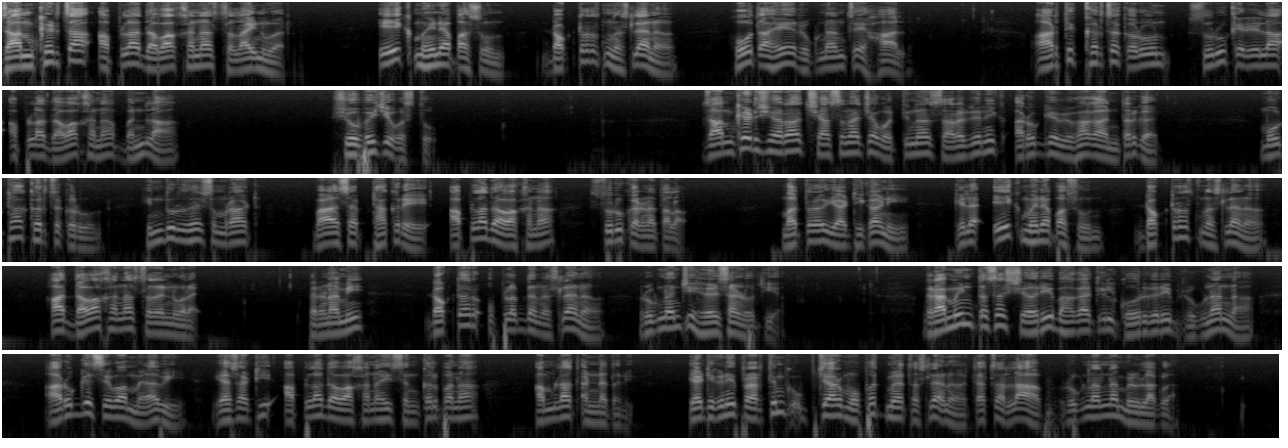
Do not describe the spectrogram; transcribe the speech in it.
जामखेडचा आपला दवाखाना सलाईनवर. एक महिन्यापासून डॉक्टरच नसल्यानं होत आहे रुग्णांचे हाल. आर्थिक खर्च करून सुरू केलेला आपला दवाखाना बनला शोभेची वस्तू. जामखेड शहरात शासनाच्या वतीनं सार्वजनिक आरोग्य विभागाअंतर्गत मोठा खर्च करून हिंदू हृदय सम्राट बाळासाहेब ठाकरे आपला दवाखाना सुरू करण्यात आला. मात्र या ठिकाणी गेल्या एक महिन्यापासून डॉक्टरच नसल्यानं हा दवाखाना सलाईनवर आहे. परिणामी डॉक्टर उपलब्ध नसल्यानं रुग्णांची हेळसांड होती ग्रामीण तसंच शहरी भागातील गोरगरीब रुग्णांना आरोग्यसेवा मिळावी यासाठी आपला दवाखाना ही संकल्पना अंमलात आणण्यात आली. या ठिकाणी प्राथमिक उपचार मोफत मिळत असल्यानं त्याचा लाभ रुग्णांना मिळू लागला.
